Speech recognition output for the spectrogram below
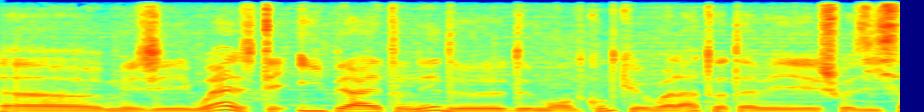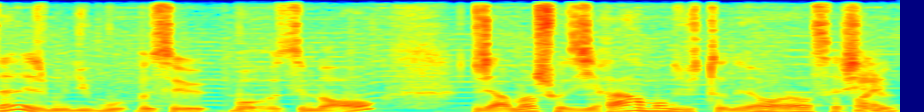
Euh, mais j'ai, ouais, j'étais hyper étonné de, de me rendre compte que voilà, toi t'avais choisi ça et je me dis bon, c'est bon, c'est marrant. Germain choisit rarement du stoner, hein, sachez-le. Ouais.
